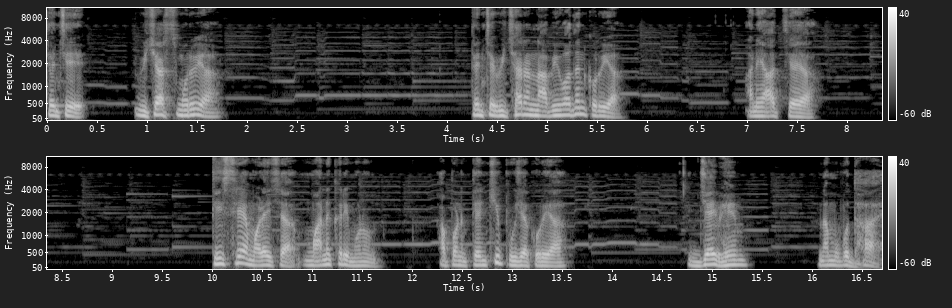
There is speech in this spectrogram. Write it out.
त्यांचे विचार स्मरूया. त्यांच्या विचारांना अभिवादन करूया. आणि आजच्या या तिसऱ्या माळेच्या मानकरी म्हणून आपण त्यांची पूजा करूया. जय भीम. नमबुधाय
